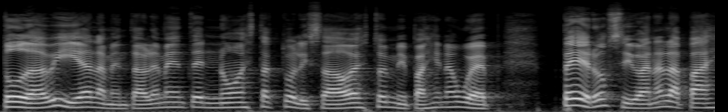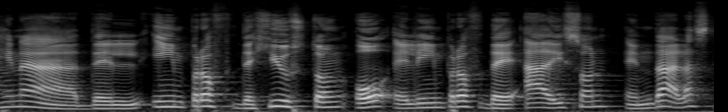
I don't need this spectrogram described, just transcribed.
Todavía, lamentablemente, no está actualizado esto en mi página web, pero si van a la página del Improv de Houston o el Improv de Addison en Dallas,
